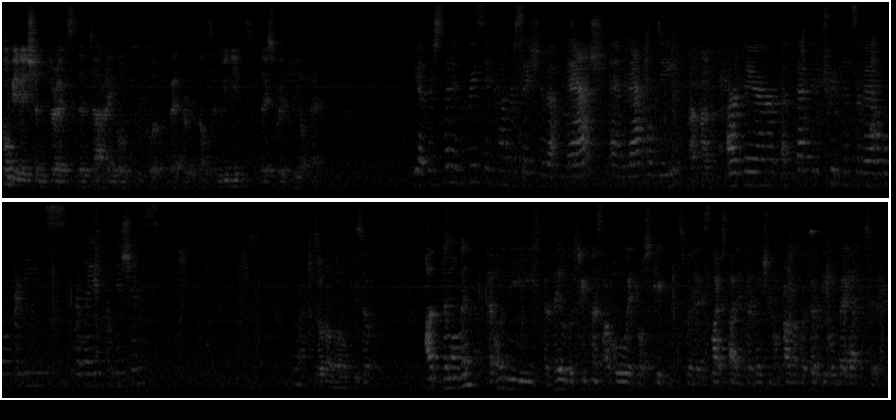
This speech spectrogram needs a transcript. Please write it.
combination drugs that are able to, to have better results, and we need desperately of that. Yeah, there's been increasing conversation about NASH and NAFLD. Uh-huh. Are there effective treatments available for these related conditions? No, no, no. So, at the moment, the only available treatments are all weight loss treatments, whether it's lifestyle intervention or pharmacotherapy or bariatric surgery.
